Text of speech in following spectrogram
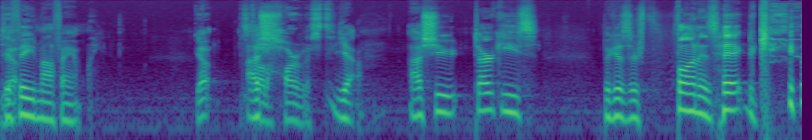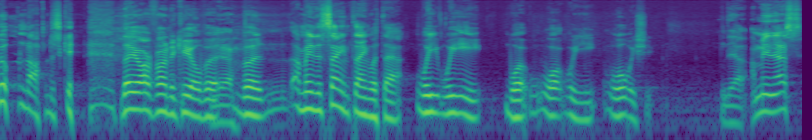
to Yep. feed my family. Yep. It's I called sh- a harvest. Yeah. I shoot turkeys because they're fun as heck to kill. no, I'm just kidding. They are fun to kill, but Yeah. but I mean the same thing with that. We we eat what what we eat, what we shoot. Yeah, I mean that's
